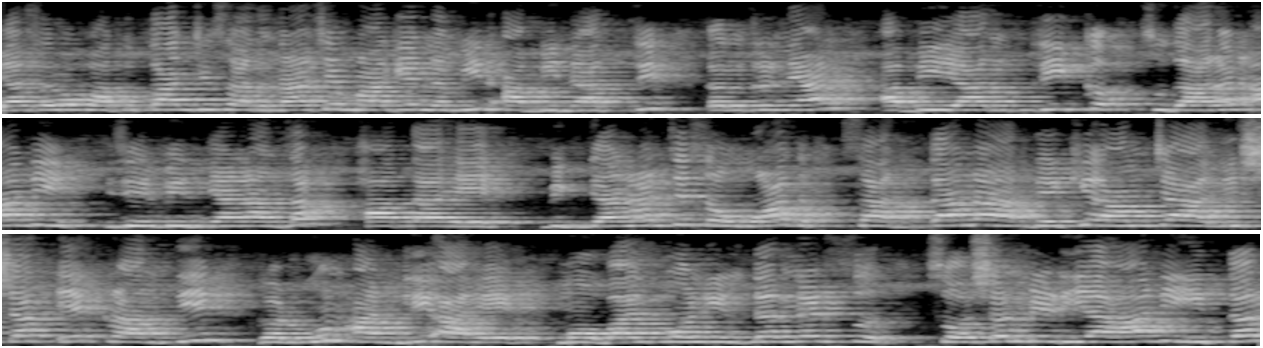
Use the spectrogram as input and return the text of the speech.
या सर्व वाहतुकांची साधनाचे मागे नवीन अभियांत्रिक तंत्रज्ञान अभियांत्रिक सुधारण आणि जी- विज्ञानाचा हात आहे. विज्ञानाचे संवाद साधताना देखील आमच्या आयुष्यात एक क्रांती घडवून आणली आहे. Mobile phone internet so- social media आणि इतर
